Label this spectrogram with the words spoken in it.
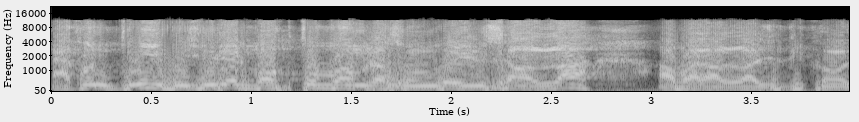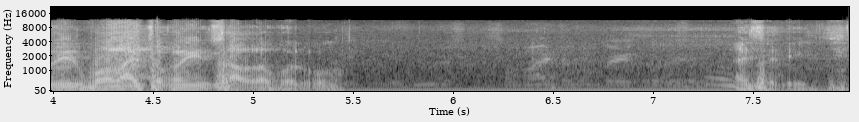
এখন দুই হুজুরের বক্তব্য আমরা শুনব ইনশাআল্লাহ। আবার আল্লাহ যদি কোনোদিন বলায় তখন ইনশাআল্লাহ বলব। আচ্ছা দেখছি।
